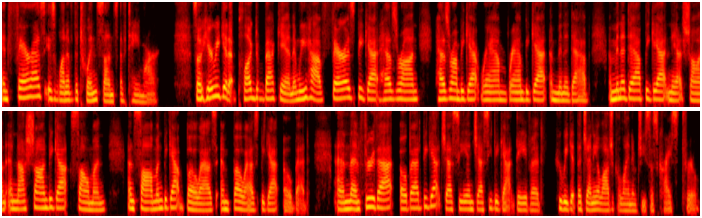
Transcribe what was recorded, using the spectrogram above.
And Pharez is one of the twin sons of Tamar. So here we get it plugged back in and we have Pharez begat Hezron, Hezron begat Ram, Ram begat Aminadab, Aminadab begat Nahshon, and Nahshon begat Salmon, and Salmon begat Boaz, and Boaz begat Obed. And then through that, Obed begat Jesse, and Jesse begat David, who we get the genealogical line of Jesus Christ through.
